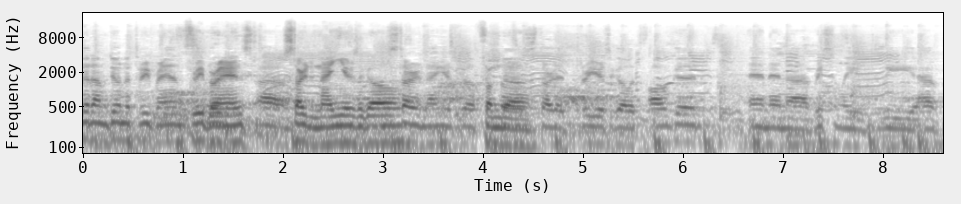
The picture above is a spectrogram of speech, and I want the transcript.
that I'm doing the three brands. three brands Uh, started nine years ago. started nine years ago. From So the- started three years ago with All Good, and then uh, recently we have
